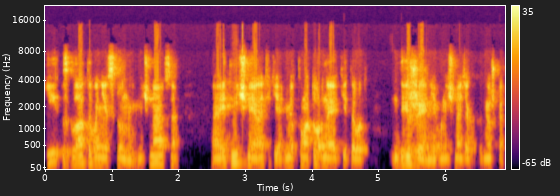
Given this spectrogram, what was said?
и сглатывание слюны. Начинаются э, ритмичные, знаете, такие мелкомоторные какие-то вот движения. Вы начинаете как немножко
